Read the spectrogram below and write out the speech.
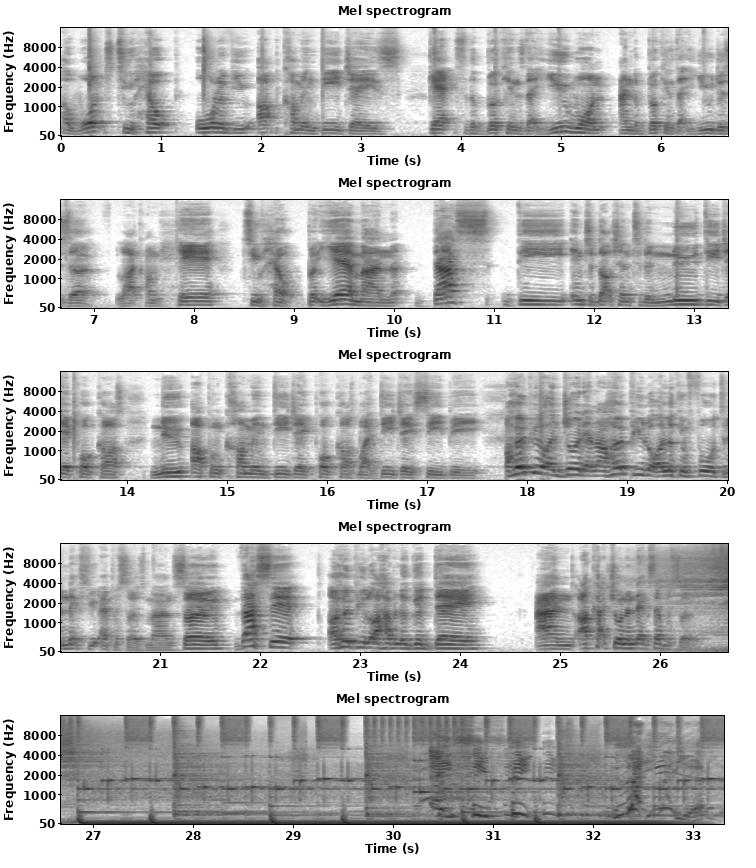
I want to help all of you upcoming DJs get the bookings that you want and the bookings that you deserve. Like, I'm here to help. But yeah, man, that's the introduction to the new DJ podcast, new up and coming DJ podcast by DJ CB. I hope you lot enjoyed it and I hope you lot are looking forward to the next few episodes, man. So that's it. I hope you lot are having a good day and I'll catch you on the next episode. ACB! Is that you, yeah?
